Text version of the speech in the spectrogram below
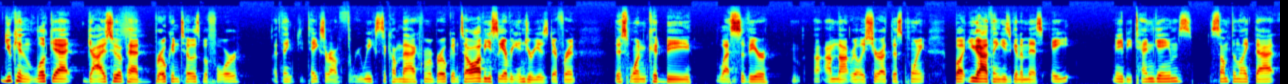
you can look at guys who have had broken toes before. I think it takes around three weeks to come back from a broken toe. Obviously, every injury is different. This one could be less severe. I'm not really sure at this point, but you got to think he's going to miss eight, maybe 10 games, something like that.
